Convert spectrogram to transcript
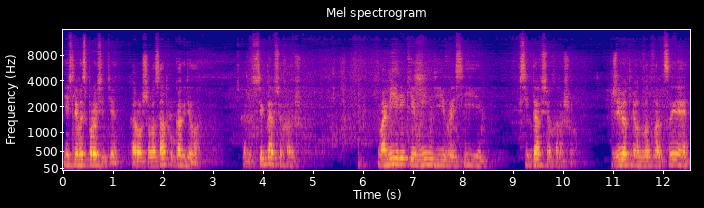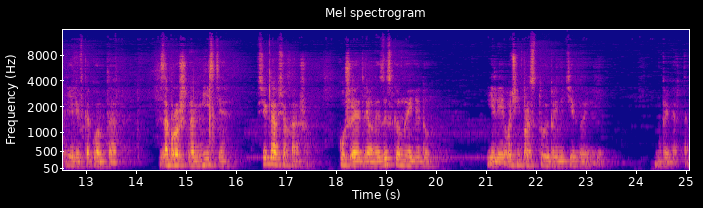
Если вы спросите хорошего садху, как дела? Скажет, всегда все хорошо. В Америке, в Индии, в России всегда все хорошо. Живет ли он во дворце или в каком-то заброшенном месте, всегда все хорошо. Кушает ли он изысканную еду или очень простую, примитивную еду. Например, там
